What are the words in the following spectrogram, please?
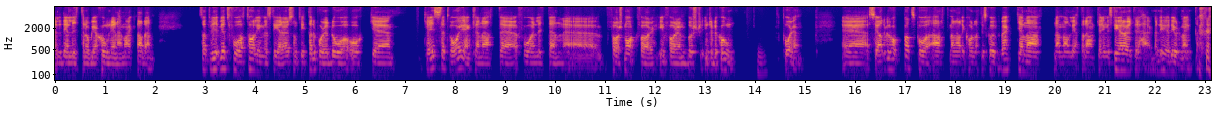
eller det är en liten obligation i den här marknaden. Så att vi, vi är ett fåtal investerare som tittade på det då och eh, caset var ju egentligen att eh, få en liten eh, försmak för inför en börsintroduktion mm. på det. Eh, så jag hade väl hoppats på att man hade kollat i skuldböckerna när man letade ankarinvesterare till det här, men det, det gjorde man inte.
